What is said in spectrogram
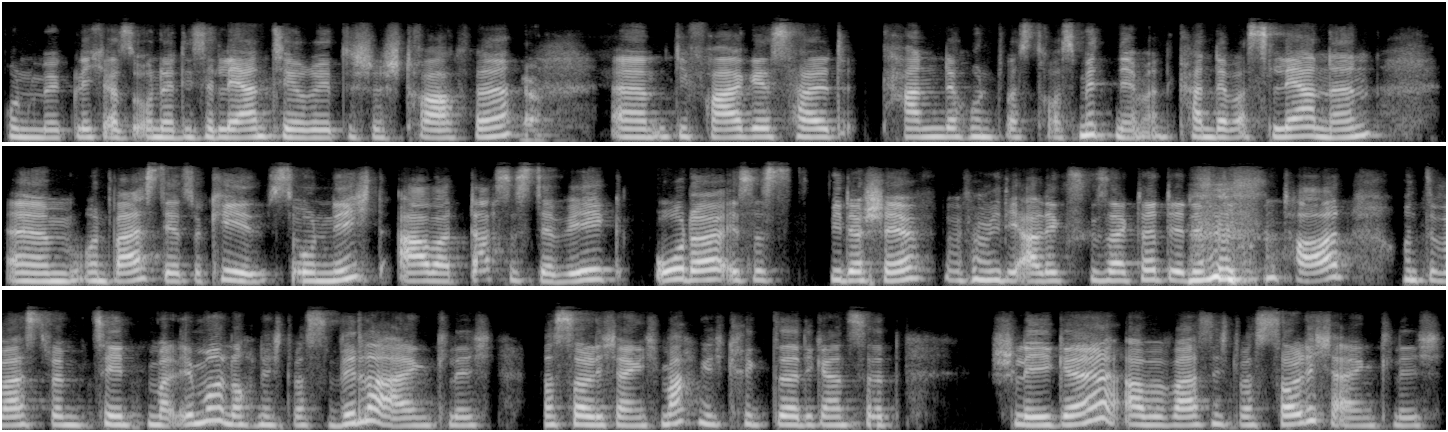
unmöglich, also ohne diese lerntheoretische Strafe. Ja. Ähm, die Frage ist halt, kann der Hund was daraus mitnehmen? Kann der was lernen? Ähm, und weiß der jetzt, okay, so nicht, aber das ist der Weg? Oder ist es wie der Chef, wie die Alex gesagt hat, der den Hund hat und du weißt beim zehnten Mal immer noch nicht, was will er eigentlich? Was soll ich eigentlich machen? Ich kriege da die ganze Zeit Schläge, aber weiß nicht, was soll ich eigentlich?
